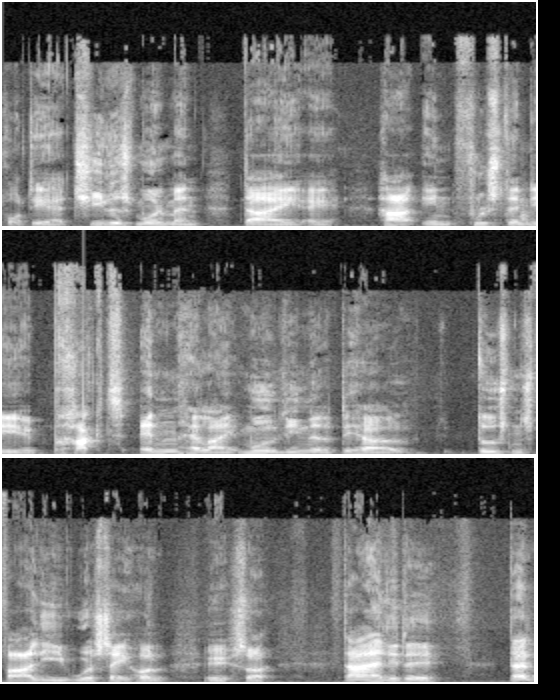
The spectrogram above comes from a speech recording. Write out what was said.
tror det er Chiles målmand, der øh, har en fuldstændig øh, pragt anden halvleg mod lignende det her dødsens farlige USA-hold. Øh, så der er lidt, øh, der er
